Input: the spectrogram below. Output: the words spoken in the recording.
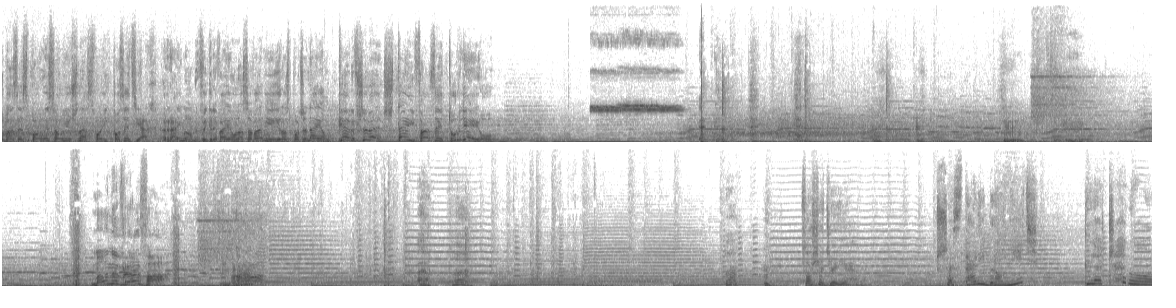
Oba zespoły są już na swoich pozycjach. Raimon wygrywają losowanie i rozpoczynają pierwszy mecz tej fazy turnieju. Manewr alfa! Co się dzieje? Przestali bronić? Dlaczego?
